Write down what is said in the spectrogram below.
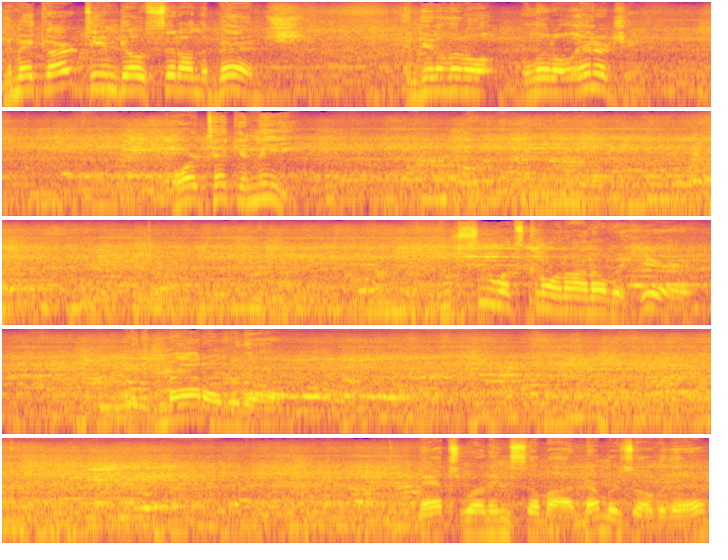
You make our team go sit on the bench and get a little, a little energy, or take a knee. Let's see what's going on over here with Matt over there. Matt's running some uh, numbers over there.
